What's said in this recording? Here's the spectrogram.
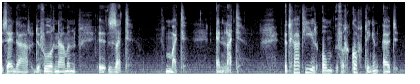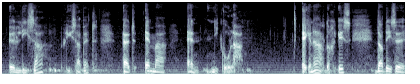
zijn daar de voornamen Zat, Mat en Lat. Het gaat hier om verkortingen uit Lisa, Elisabeth, uit Emma en Nicola. Eigenaardig is dat deze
